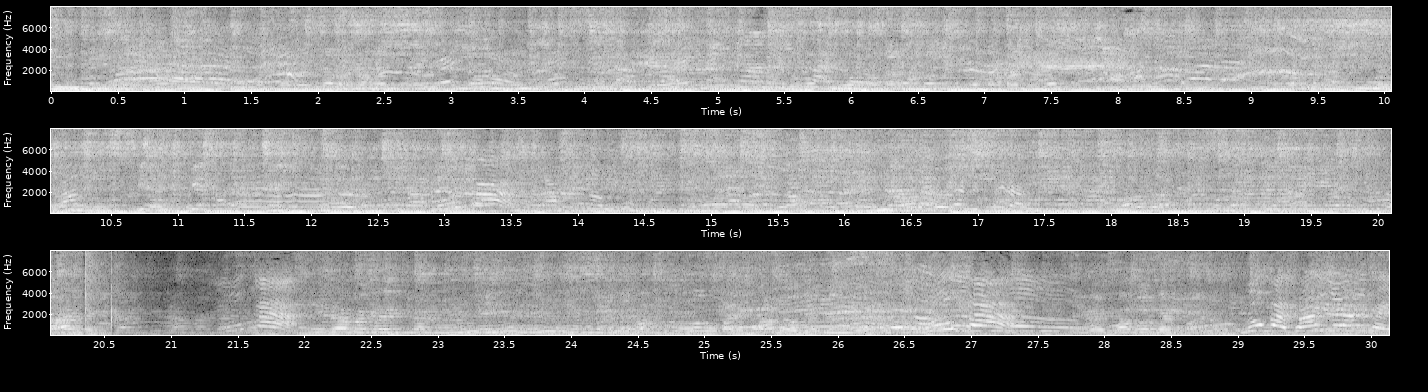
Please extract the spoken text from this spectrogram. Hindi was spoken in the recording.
Thank you. Luca! Luca, grande anche!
